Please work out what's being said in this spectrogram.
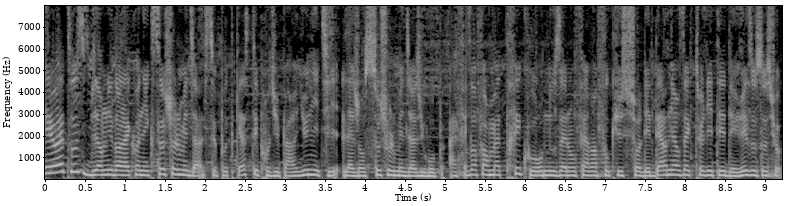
Hello à tous, bienvenue dans la chronique Social Media. Ce podcast est produit par Unity, l'agence social media du groupe AFER. Dans un format très court, nous allons faire un focus sur les dernières actualités des réseaux sociaux.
